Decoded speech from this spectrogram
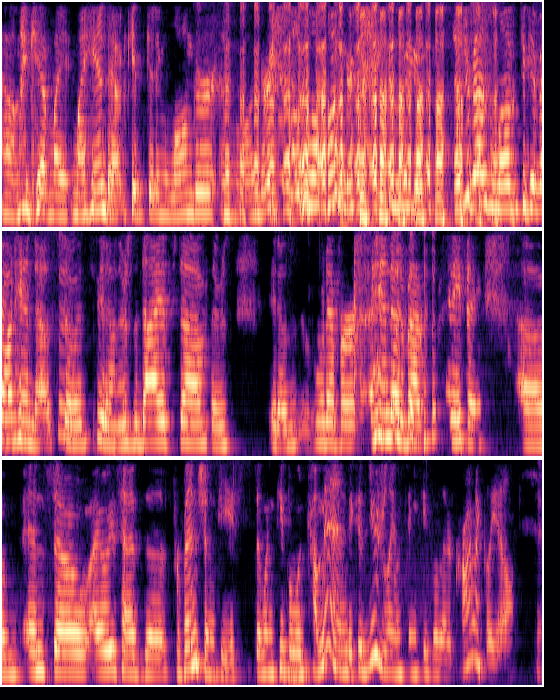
um, I kept my, my handout kept getting longer and longer and longer because naturopaths love to give out handouts. So it's you know there's the diet stuff, there's you know whatever a handout about anything, um, and so I always had the prevention piece. So when people would come in, because usually I'm seeing people that are chronically ill, Yeah.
